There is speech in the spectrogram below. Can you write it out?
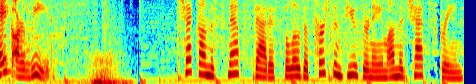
Take our lead. Check on the Snap status below the person's username on the chat screen.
